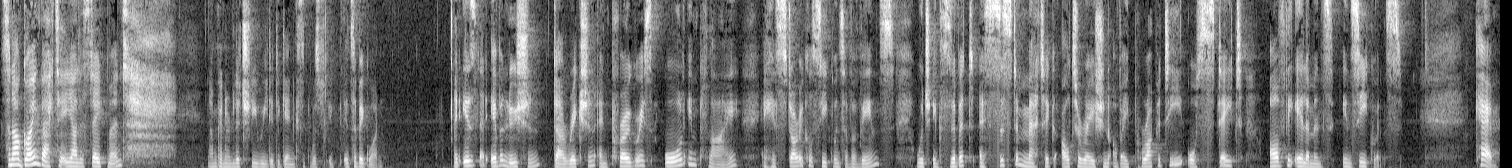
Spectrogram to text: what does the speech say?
So now going back to Ayala's statement, I'm going to literally read it again because it was it, it's a big one. It is that evolution, direction, and progress all imply a historical sequence of events which exhibit a systematic alteration of a property or state of the elements in sequence. Okay.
